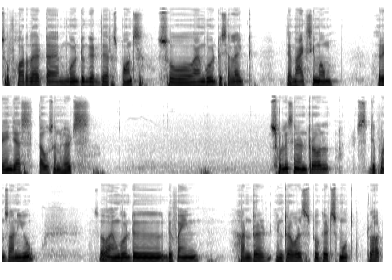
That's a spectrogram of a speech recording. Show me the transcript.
so for that I am going to get the response. So I am going to select the maximum range as 1000 hertz. Solution interval it depends on you. So I'm going to define 100 intervals to get smooth plot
